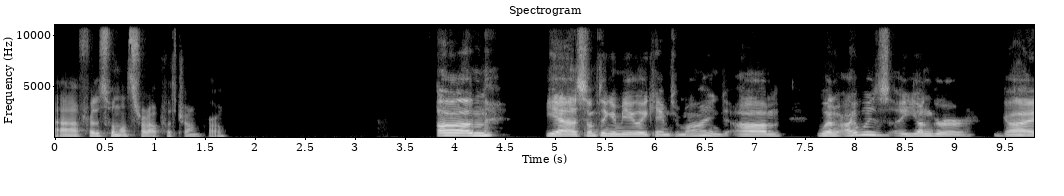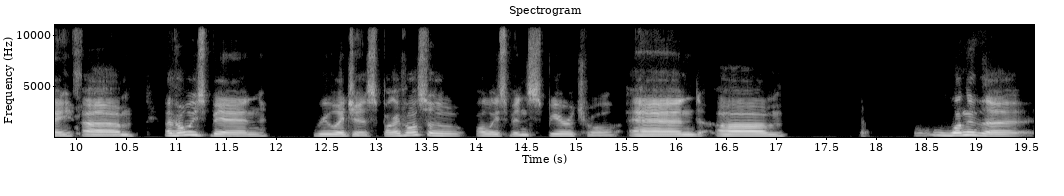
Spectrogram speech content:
Uh, for this one, let's start off with Jon Carl. Um, yeah, something immediately came to mind. Um, when I was a younger guy, um, I've always been religious, but I've also always been spiritual. And um, one of the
